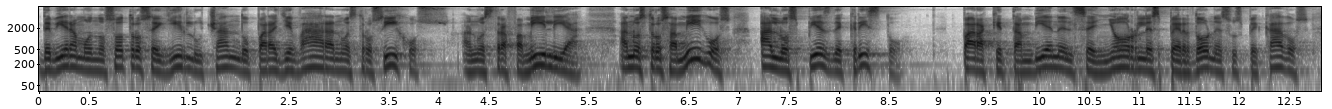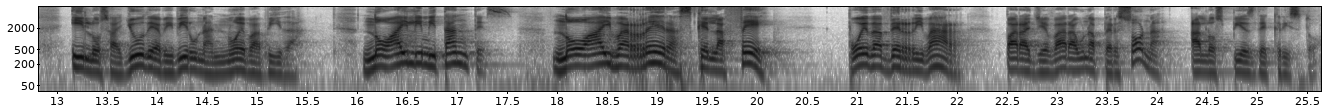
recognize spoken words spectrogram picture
debiéramos nosotros seguir luchando para llevar a nuestros hijos, a nuestra familia, a nuestros amigos a los pies de Cristo, para que también el Señor les perdone sus pecados y los ayude a vivir una nueva vida. No hay limitantes, no hay barreras que la fe pueda derribar para llevar a una persona a los pies de Cristo.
